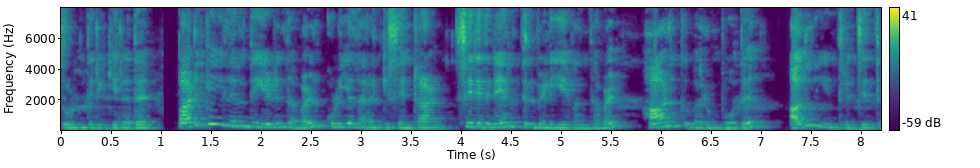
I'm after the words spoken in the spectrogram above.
சூழ்ந்திருக்கிறது. படுக்கையிலிருந்து எழுந்தவள் குளியல் அறைக்கு சென்றாள். சிறிது நேரத்தில் வெளியே வந்தவள் ஹாலுக்கு வரும்போது அது இந்திரஜித்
